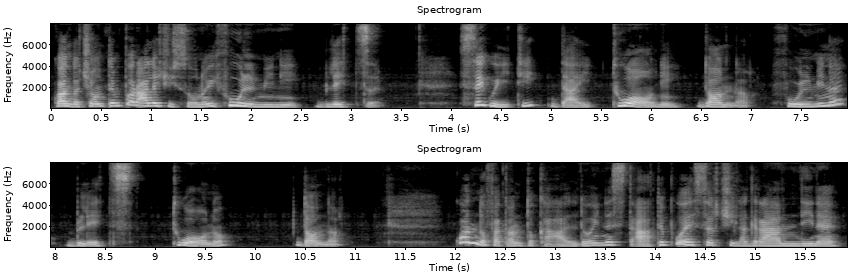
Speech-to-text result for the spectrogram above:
Quando c'è un temporale ci sono i fulmini, Blitz, seguiti dai tuoni, Donner, fulmine, Blitz, tuono, Donner. Quando fa tanto caldo in estate può esserci la grandine,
